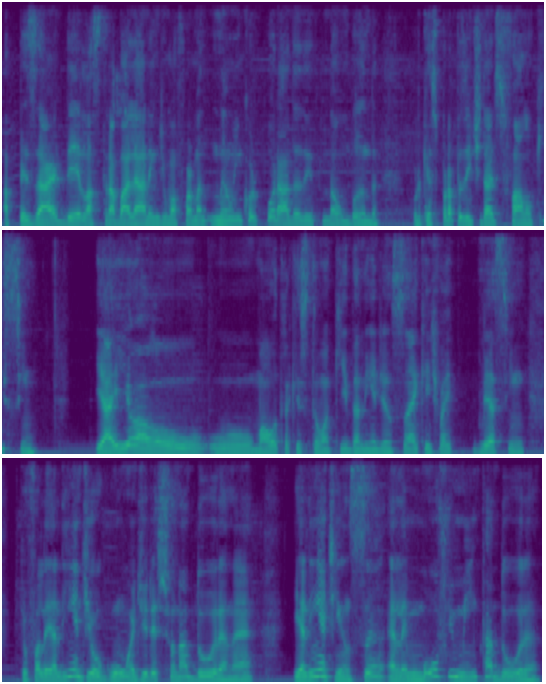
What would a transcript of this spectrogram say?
apesar de elas trabalharem de uma forma não incorporada dentro da Umbanda, porque as próprias entidades falam que sim. E aí, ó, uma outra questão aqui da linha de Ansan é que a gente vai ver assim, que eu falei, a linha de Ogum é direcionadora, né? E a linha de Yansan, ela é movimentadora.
